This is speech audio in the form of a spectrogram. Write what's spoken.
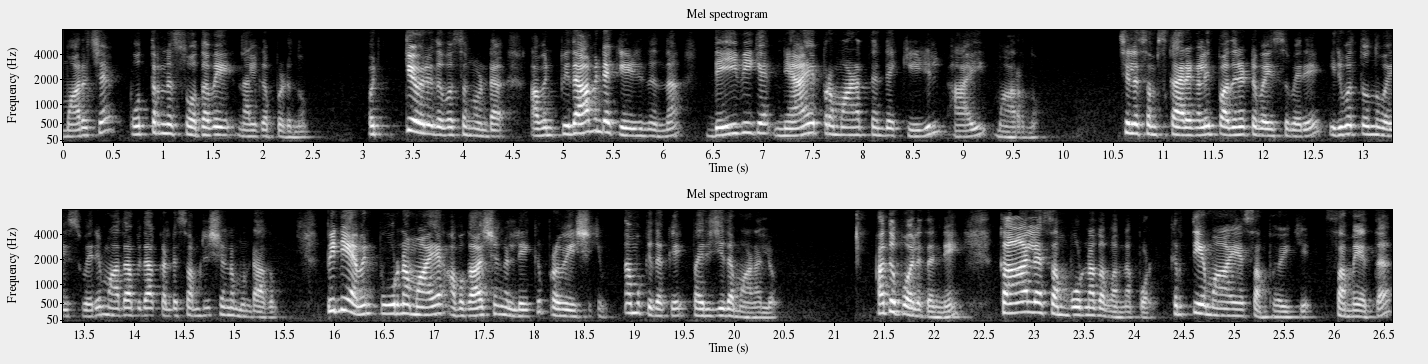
മറിച്ച് പുത്രന് സ്വതവേ നൽകപ്പെടുന്നു. ഒറ്റ ഒരു ദിവസം കൊണ്ട് അവൻ പിതാവിന്റെ കീഴിൽ നിന്ന് ദൈവിക ന്യായപ്രമാണത്തിന്റെ കീഴിൽ ആയി മാറുന്നു. ചില സംസ്കാരങ്ങളിൽ പതിനെട്ട് വയസ്സ് വരെ ഇരുപത്തൊന്ന് വയസ്സ് വരെ മാതാപിതാക്കളുടെ സംരക്ഷണം ഉണ്ടാകും. പിന്നെ അവൻ പൂർണമായ അവകാശങ്ങളിലേക്ക് പ്രവേശിക്കും. നമുക്കിതൊക്കെ പരിചിതമാണല്ലോ. അതുപോലെ തന്നെ കാലസമ്പൂർണത വന്നപ്പോൾ കൃത്യമായ സംഭവിക്ക സമയത്ത്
